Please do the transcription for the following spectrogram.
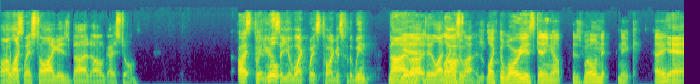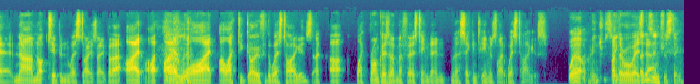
I like West Tigers, but I'll go Storm. All I thought you were well, going to say you like West Tigers for the win. No, yeah, I do like, like, West the, like the Warriors getting up as well, Nick. Hey, Yeah, no, I'm not tipping West Tigers, though, but I, I, I, I like, I like to go for the West Tigers. I, uh, like Broncos are my first team, then my second team is like West Tigers, wow, interesting. but they're always that is bad. interesting.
